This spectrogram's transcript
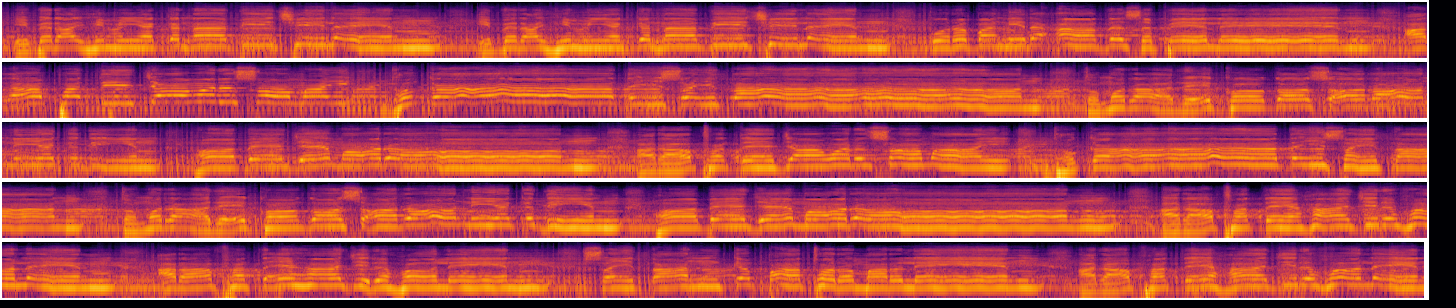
ইব্রাহিম এক নবী ছিলেন ইব্রাহিম এক নবী ছিলেন, কোরবানির আদেশ পেলেন। আরাফাতে যাওয়ার সময় ধোকা দেই শৈতান তোমরা রেখো গো স্মরণ, একদিন হবে যে মরণ। আরাফাতে যাওয়ার সময় ধোকা দেই শৈতান তোমরা রেখো গো স্মরণ, একদিন হবে যে মরণ। আরাফাতে হাজির হলেন, আরাফাতে হাজির হলেন। শৈতানকে পাথর মারলেন, আরাফাতে হাজির হলেন।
